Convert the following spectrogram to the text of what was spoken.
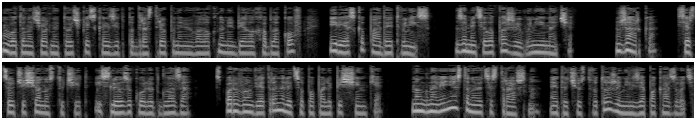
Вот она черной точкой скользит под растрепанными волокнами белых облаков и резко падает вниз. Заметила поживу, не иначе. Жарко. Сердце учащенно стучит, и слезы колют глаза. С порывом ветра на лицо попали песчинки. На мгновение становится страшно. Это чувство тоже нельзя показывать.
